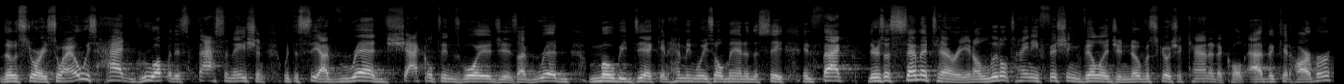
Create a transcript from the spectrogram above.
those stories. So I always had, grew up with this fascination with the sea. I've read Shackleton's Voyages, I've read Moby Dick and Hemingway's Old Man in the Sea. In fact, there's a cemetery in a little tiny fishing village in Nova Scotia, Canada called Advocate Harbor,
